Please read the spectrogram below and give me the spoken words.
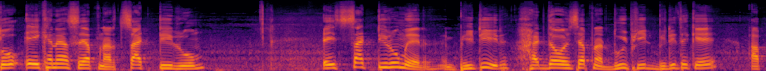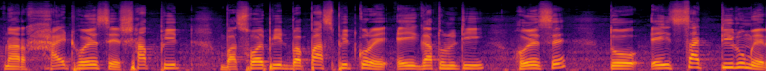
তো এইখানে আছে আপনার চারটি রুম এই চারটি রুমের ভিটির হাইট দেওয়া হয়েছে আপনার দুই ফিট ভিটি থেকে আপনার হাইট হয়েছে সাত ফিট বা ছয় ফিট বা পাঁচ ফিট করে এই গাঁথুনিটি হয়েছে। তো এই চারটি রুমের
